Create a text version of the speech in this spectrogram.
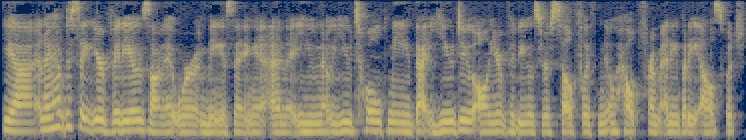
Yeah, and I have to say your videos on it were amazing and you know you told me that you do all your videos yourself with no help from anybody else which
